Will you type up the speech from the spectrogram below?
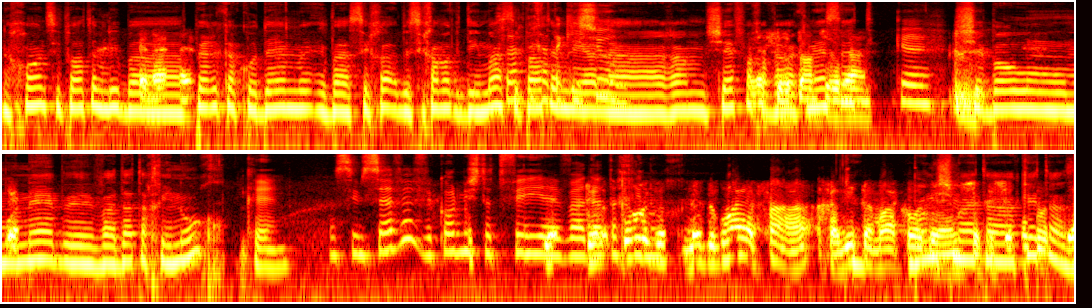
נכון, סיפרתם לי בפרק הקודם, בשיחה, בשיחה מקדימה, סיפרתם לי על הרם שפע, חבר הכנסת, כן. שבו הוא מונה בוועדת החינוך. כן. עושים סבב וכל משתתפי אה, ועדת החינוך. לדוגמה יפה, חגית אמרה קודם, בוא נשמע את הקטע הזה.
